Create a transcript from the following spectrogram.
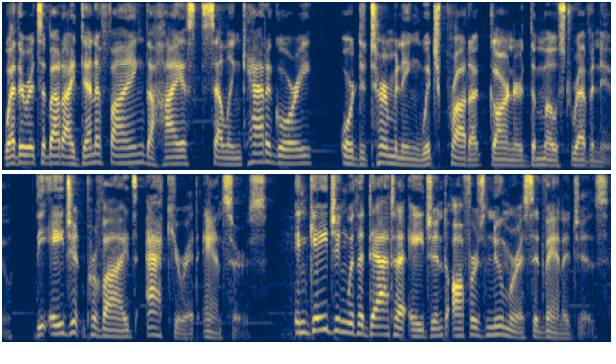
Whether it's about identifying the highest selling category or determining which product garnered the most revenue, the agent provides accurate answers. Engaging with a data agent offers numerous advantages.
